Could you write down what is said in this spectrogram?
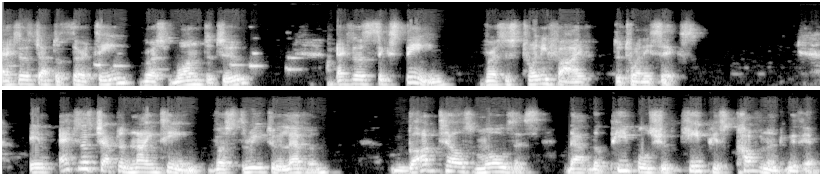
Exodus chapter 13, verse 1 to 2, Exodus 16, verses 25 to 26. In Exodus chapter 19, verse 3 to 11, God tells Moses that the people should keep his covenant with him.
